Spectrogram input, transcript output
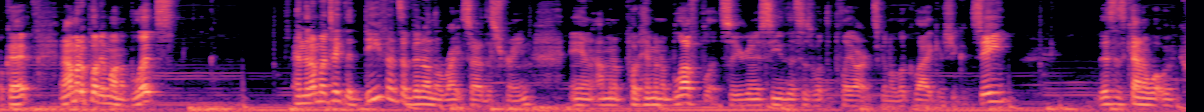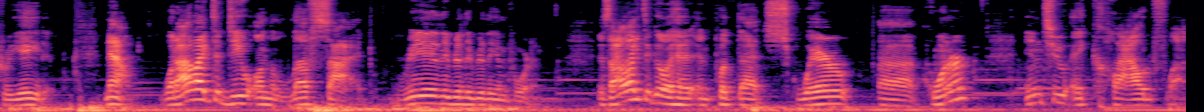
Okay? And I'm going to put him on a blitz. And then I'm going to take the defensive end on the right side of the screen, and I'm going to put him in a bluff blitz. So you're going to see this is what the play art is going to look like, as you can see. This is kind of what we've created. Now, what I like to do on the left side, really, really, really important, is I like to go ahead and put that square uh, corner into a cloud flat.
